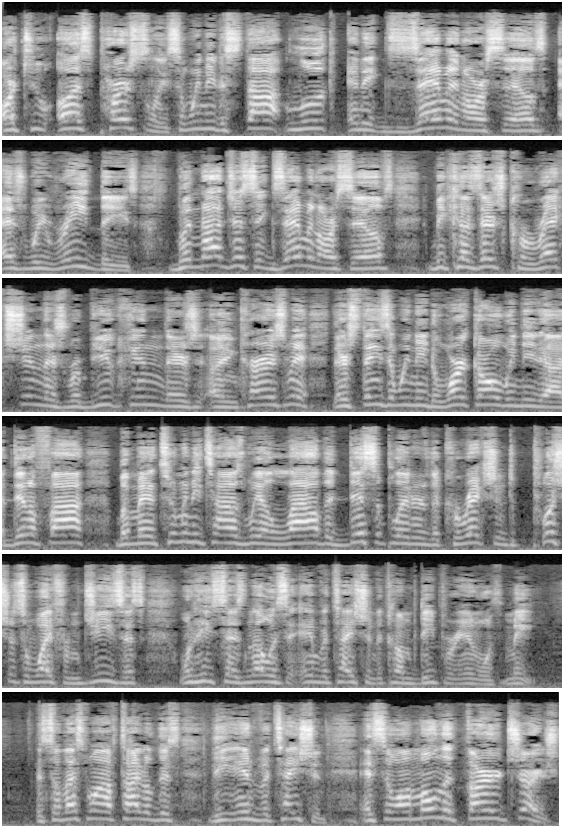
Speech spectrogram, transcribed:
are to us personally. So we need to stop, look, and examine ourselves as we read these, but not just examine ourselves because there's correction, there's rebuking, there's encouragement, there's things that we need to work on, we need to identify. But man, too many times we allow the discipline or the correction to push us away from Jesus when he says, no, it's an invitation to come deeper in with me. And so that's why I've titled this The Invitation. And so I'm on the third church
